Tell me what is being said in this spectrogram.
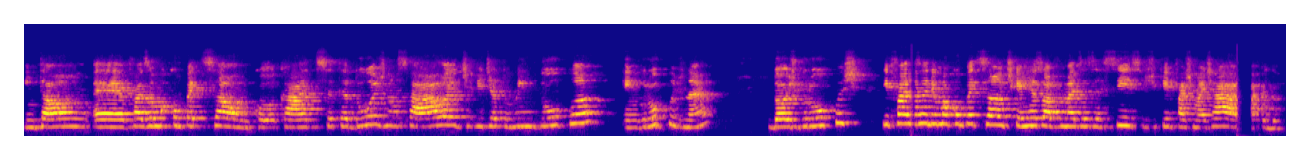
Então, é, fazer uma competição, colocar você ter duas na sala, dividir a turma em dupla, em grupos, né? Dois grupos, e fazer ali uma competição de quem resolve mais exercícios, de quem faz mais rápido,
